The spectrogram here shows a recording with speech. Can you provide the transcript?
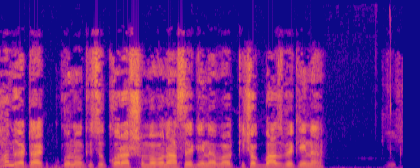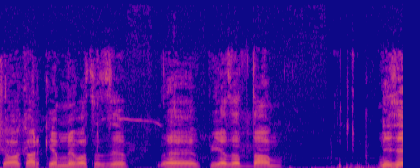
ভালো একটা কোনো কিছু করার সম্ভাবনা আছে কিনা বা কৃষক বাঁচবে কিনা? কৃষক আর কেমনে বাঁচে? যে পেঁয়াজের দাম। নিচে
